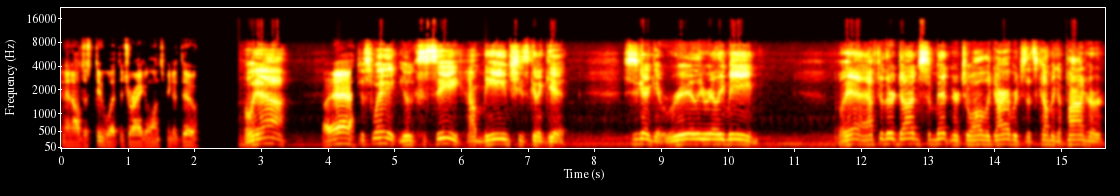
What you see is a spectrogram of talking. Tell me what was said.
and then I'll just do what the dragon wants me to do. Oh yeah. Oh yeah. Just wait, you'll see how mean she's gonna get. She's gonna get really, really mean. Oh yeah, after they're done submitting her to all the garbage that's coming upon her.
